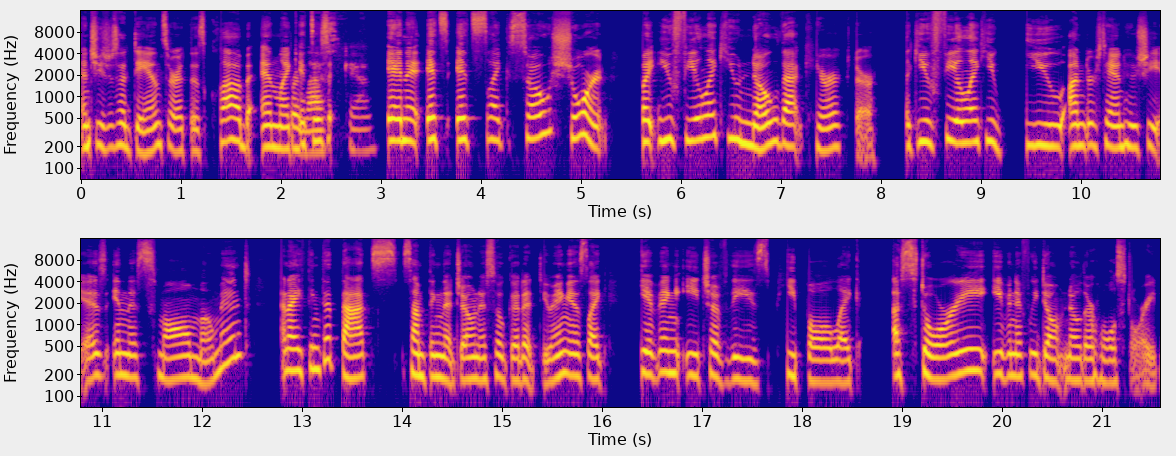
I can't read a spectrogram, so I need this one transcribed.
and she's just a dancer at this club and like it's this yeah. and it, it's it's like so short but you feel like you know that character like you feel like you you understand who she is in this small moment and i think that that's something that joan is so good at doing is like giving each of these people like a story even if we don't know their whole story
